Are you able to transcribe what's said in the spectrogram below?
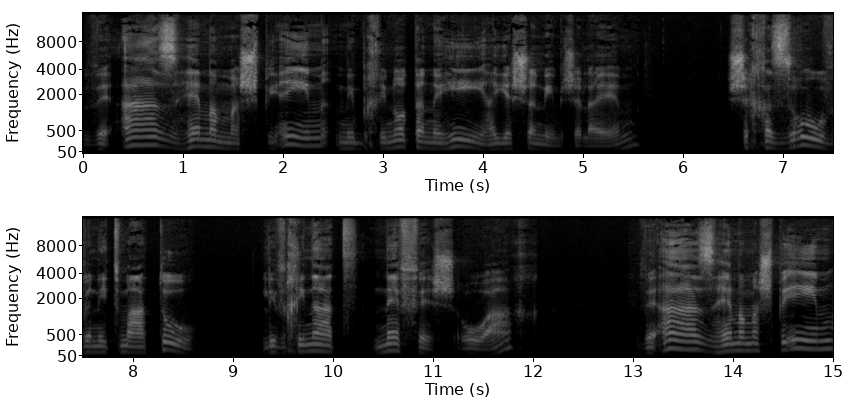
ואז הם המשפיעים מבחינות הנהי הישנים שלהם, שחזרו ונתמעטו לבחינת נפש רוח, ואז הם המשפיעים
